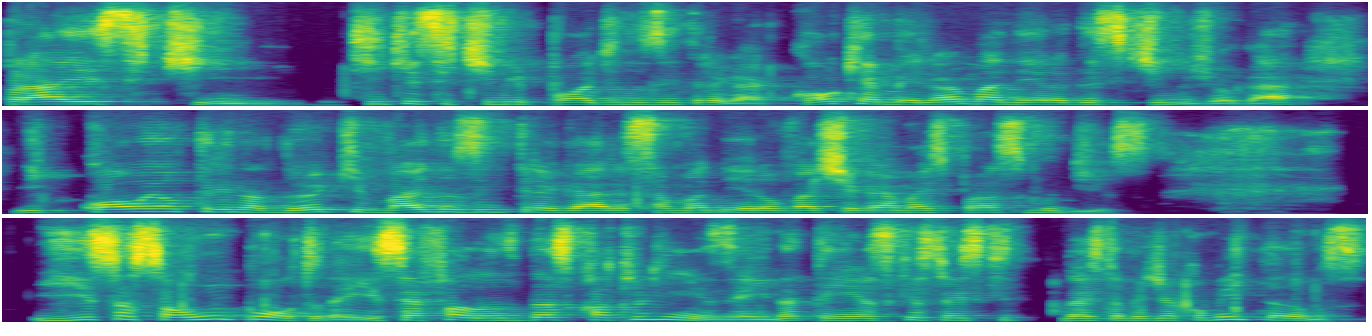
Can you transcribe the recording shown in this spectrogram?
para esse time, o que, que esse time pode nos entregar, qual que é a melhor maneira desse time jogar e qual é o treinador que vai nos entregar essa maneira ou vai chegar mais próximo disso. E isso é só um ponto, né? Isso é falando das quatro linhas. E ainda tem as questões que nós também já comentamos,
